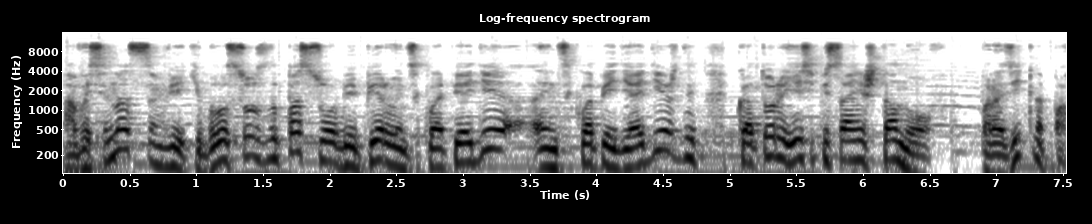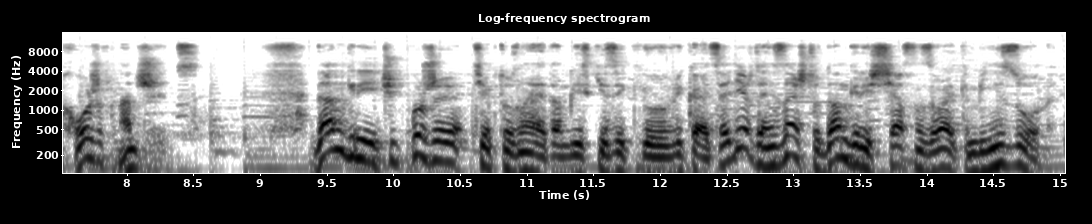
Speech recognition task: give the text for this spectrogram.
А в 18 веке было создано пособие первой энциклопедии, энциклопедии одежды, в которой есть описание штанов, поразительно похожих на джинсы. Дангри, чуть позже, те, кто знает английский язык и увлекается одеждой, они знают, что Дангри сейчас называют комбинезоны –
